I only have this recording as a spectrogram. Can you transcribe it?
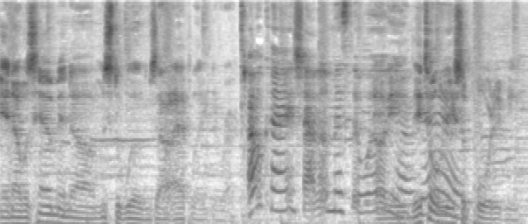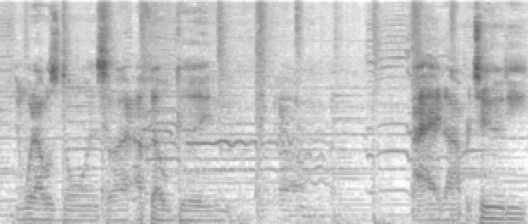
And that was him and uh, Mr. Williams, our athletic director. Okay. Shout out Mr. And they, Williams. they totally yeah. supported me and what I was doing, so I, I felt good. And, um, I had the opportunity.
